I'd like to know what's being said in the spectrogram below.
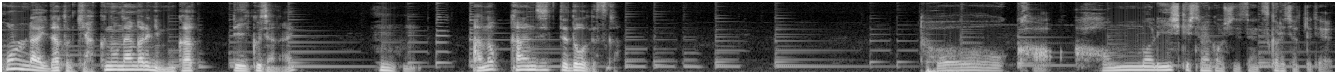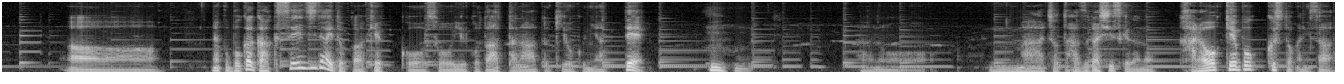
本来だと逆の流れに向かっていくじゃない？うんうんあの感じってどうですか？どうか、あんまり意識してないかもしれないですね。疲れちゃってて。ああ。なんか僕は学生時代とかは結構そういうことあったなと記憶にあって、うんうん。あの、うんまあちょっと恥ずかしいですけど、あの、カラオケボックスとかにさ、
